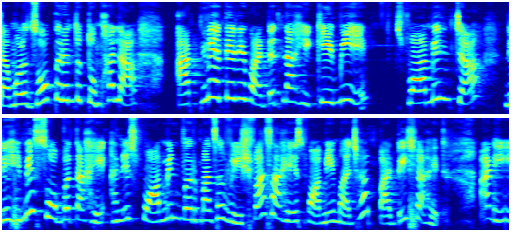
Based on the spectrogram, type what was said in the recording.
त्यामुळे जोपर्यंत तुम्हाला आत्मीयतेने वाटत नाही की मी स्वामींच्या नेहमी सोबत आहे आणि स्वामींवर माझा विश्वास आहे स्वामी माझ्या पाठीशी आहेत. आणि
